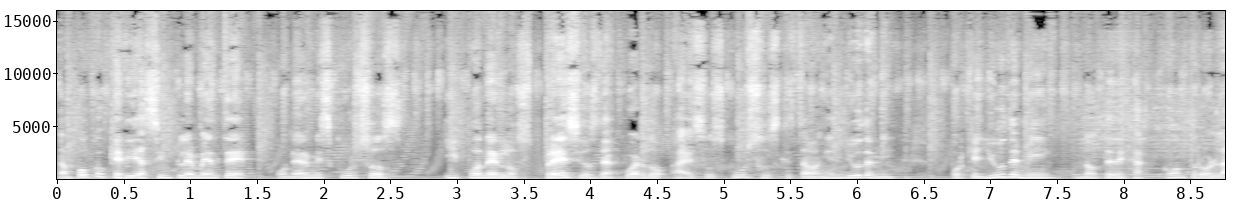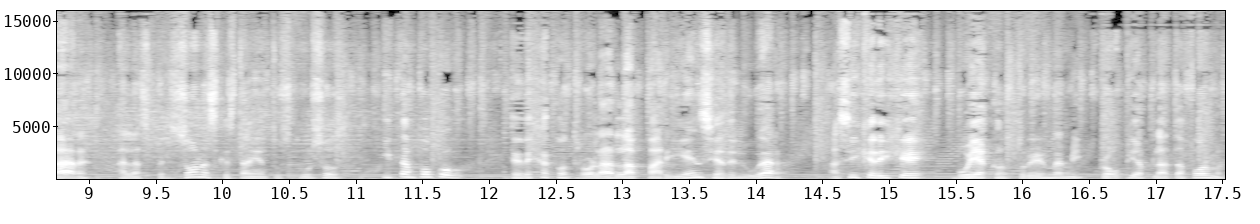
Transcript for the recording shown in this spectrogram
Tampoco quería simplemente poner mis cursos y poner los precios de acuerdo a esos cursos que estaban en Udemy, porque Udemy no te deja controlar a las personas que están en tus cursos y tampoco te deja controlar la apariencia del lugar. Así que dije, voy a construirme mi propia plataforma.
